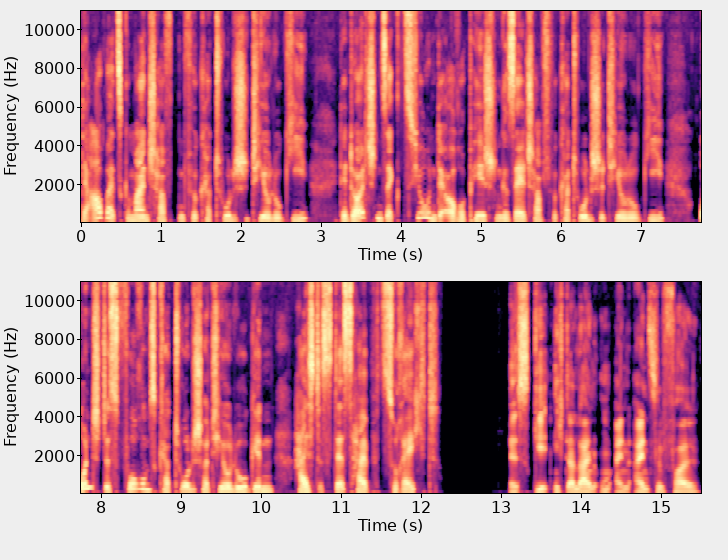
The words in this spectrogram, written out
der Arbeitsgemeinschaften für katholische Theologie, der deutschen Sektion der Europäischen Gesellschaft für katholische Theologie und des Forums katholischer Theologinnen heißt es deshalb zu Recht es geht nicht allein um einen Einzelfall,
